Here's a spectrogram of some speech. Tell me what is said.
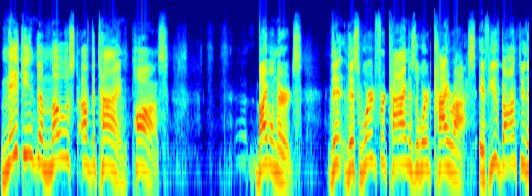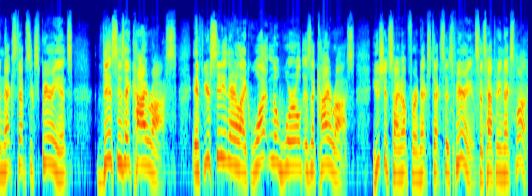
Making the most of the time. Pause. Bible nerds. This word for time is the word kairos. If you've gone through the next steps experience, this is a kairos. If you're sitting there like, what in the world is a kairos? You should sign up for a next steps experience that's happening next month.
